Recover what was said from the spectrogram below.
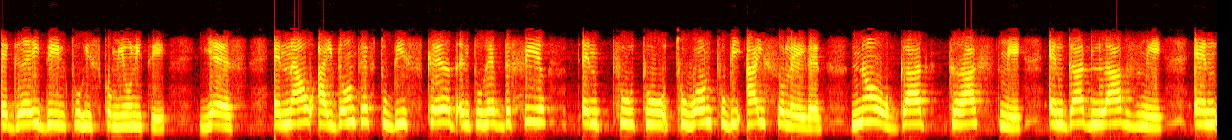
a great deal to his community. Yes. And now I don't have to be scared and to have the fear and to to to want to be isolated. No, God trusts me and God loves me and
